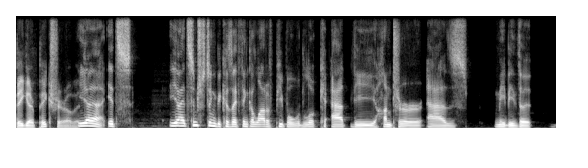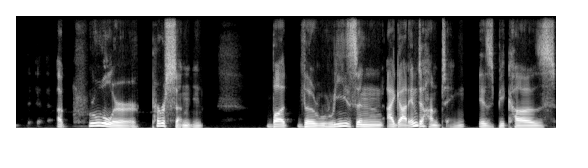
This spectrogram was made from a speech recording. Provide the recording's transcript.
bigger picture of it. Yeah, it's yeah, it's interesting because I think a lot of people would look at the hunter as maybe the a crueler person. But the reason I got into hunting is because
